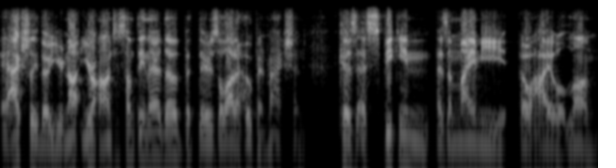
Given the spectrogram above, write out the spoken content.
actually though you're not you're onto something there though, but there's a lot of hope in action because as speaking as a Miami, Ohio alum,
